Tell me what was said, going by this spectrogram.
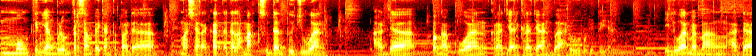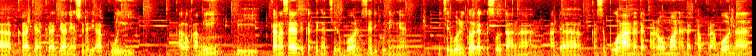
mungkin yang belum tersampaikan kepada masyarakat adalah maksud dan tujuan ada pengakuan kerajaan-kerajaan baru begitu ya. Di luar memang ada kerajaan-kerajaan yang sudah diakui. Kalau kami di karena saya dekat dengan Cirebon, saya di Kuningan. Di Cirebon itu ada kesultanan, ada kasepuhan, ada kanoman, ada kaprabonan,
